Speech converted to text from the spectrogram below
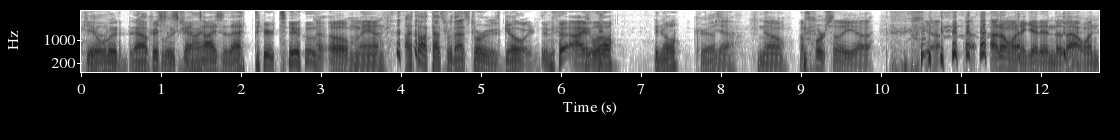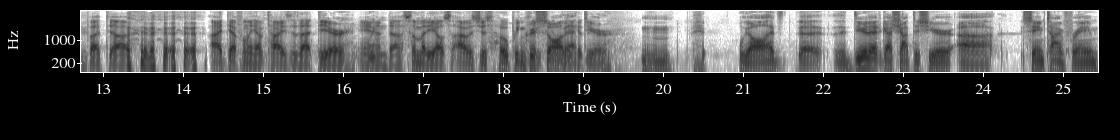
killed an Chris absolute has got giant? ties to that deer too. Oh man. I thought that's where that story was going. I well, you know, Chris. Yeah. No. Unfortunately, uh, yeah. I, I don't want to get into that one, but uh, I definitely have ties to that deer and uh, somebody else. I was just hoping Chris saw that deer. Mm-hmm. We all had uh, the deer that got shot this year. Uh, same time frame.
